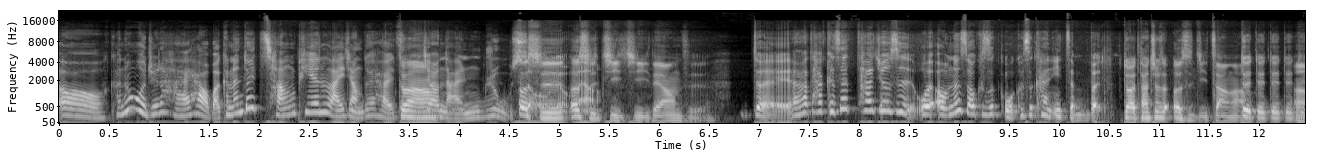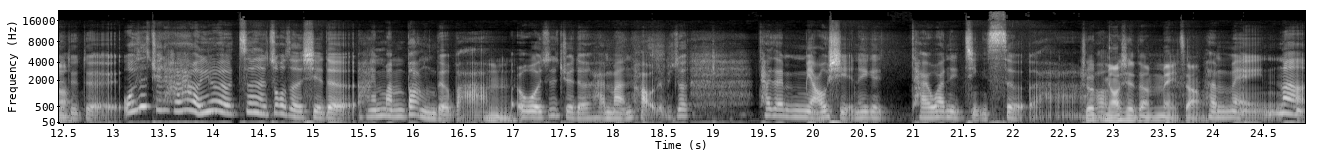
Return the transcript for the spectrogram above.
哦，可能我觉得还好吧。可能对长篇来讲，对孩子比较难入手。二十二十几集的样子。对，然后他可是他就是我哦，那时候可是我可是看一整本，对，他就是二十几章啊。对对对对对对对，我是觉得还好，因为真的作者写的还蛮棒的吧。嗯，我是觉得还蛮好的，比如说他在描写那个台湾的景色啊，就描写的很美，这样很美。那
